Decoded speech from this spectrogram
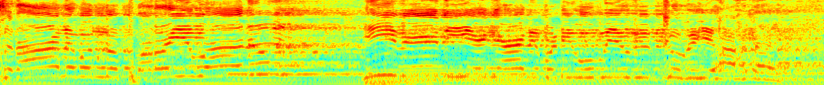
സ്നാനം എന്ന് പറയുവാനും ഈ വേദിയെ ഞാനിവിടെ ഉപയോഗിക്കുകയാണ്.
